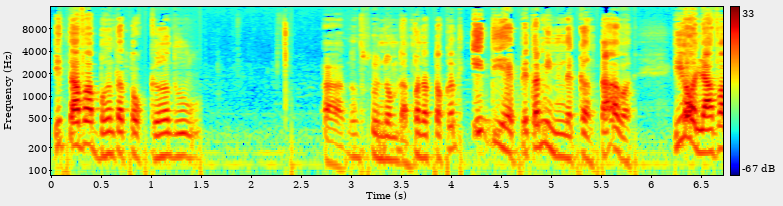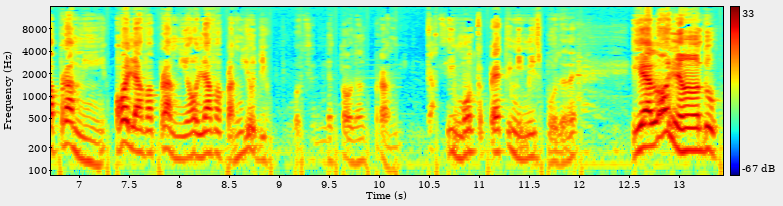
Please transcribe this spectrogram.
E tava a banda tocando. Ah, não sei o nome da banda tocando. E de repente a menina cantava e olhava pra mim. Olhava pra mim, olhava pra mim. E eu digo, pô, essa menina tá olhando pra mim. Assim, monta perto de mim, minha esposa, né? E ela olhando,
